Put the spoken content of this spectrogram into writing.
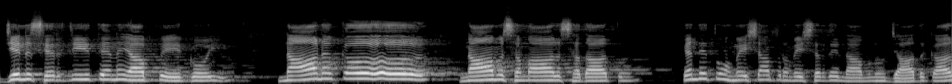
ਜਿਨ ਸਿਰਜੀ, ਤਿਨ ਆਪੇ ਗੋਈ। ਨਾਨਕ, ਨਾਮ ਸਮਾਲ ਸਦਾ ਤੂੰ। ਕਹਿੰਦੇ ਤੂੰ ਹਮੇਸ਼ਾ ਪਰਮੇਸ਼ਰ ਦੇ ਨਾਮ ਨੂੰ ਯਾਦ ਕਰ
